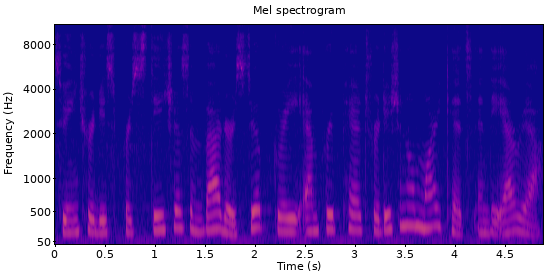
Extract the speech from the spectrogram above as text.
to introduce prestigious investors to upgrade and prepare traditional markets in the area.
